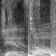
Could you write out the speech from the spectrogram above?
Gin, all.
